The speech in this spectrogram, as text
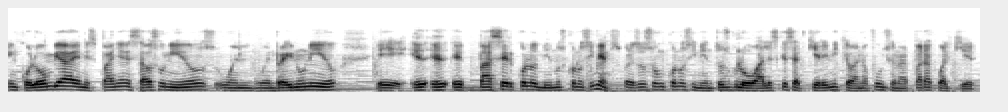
en Colombia, en España, en Estados Unidos o en Reino Unido va a ser con los mismos conocimientos. Por eso son conocimientos globales que se adquieren y que van a funcionar para cualquier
